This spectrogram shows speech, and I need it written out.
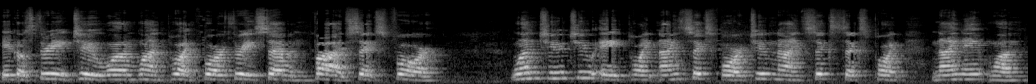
equals 3211.437564. 1228.964 2966.981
